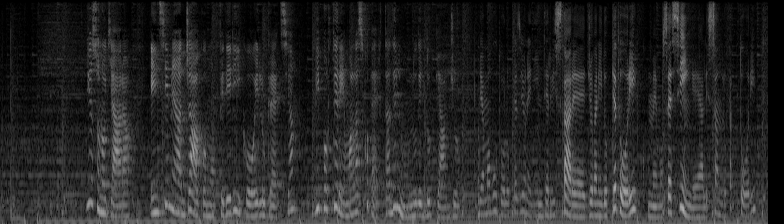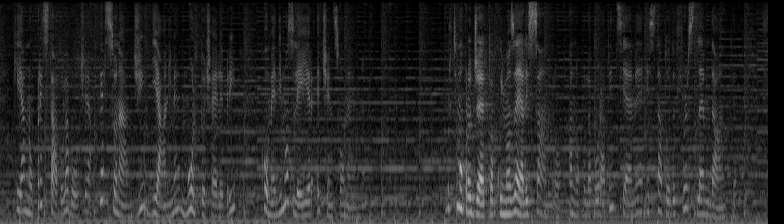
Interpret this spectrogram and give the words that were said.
Io sono Chiara e insieme a Giacomo, Federico e Lucrezia vi porteremo alla scoperta del mondo del doppiaggio. Abbiamo avuto l'occasione di intervistare giovani doppiatori come Mosè Singh e Alessandro Fattori che hanno prestato la voce a personaggi di anime molto celebri come Demon Slayer e Chainsaw Man. L'ultimo progetto a cui Mosè e Alessandro hanno collaborato insieme è stato The First Slam Dunk,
